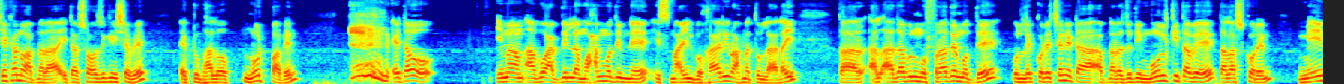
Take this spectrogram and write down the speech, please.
সেখানেও আপনারা এটার সহযোগী হিসেবে একটু ভালো নোট পাবেন। এটাও ইমাম আবু আবদুল্লাহ মোহাম্মদ ইবনে ইসমাইল বুখারি রহমতুল্লাহ আলাই তার আল আদাবুল মুফরাদের মধ্যে উল্লেখ করেছেন। এটা আপনারা যদি মূল কিতাবে তালাশ করেন, মেইন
